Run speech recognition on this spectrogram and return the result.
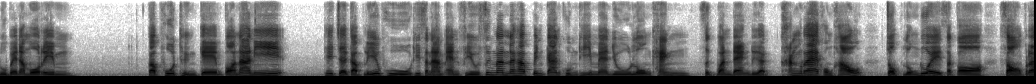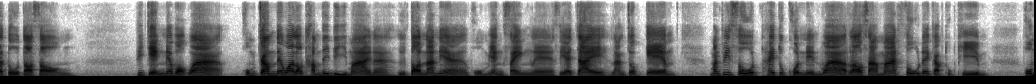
ลูเบนอโมริม ก็พูดถึงเกมก่อนหน้านี้ ที่เจอกับลิเวอร์พูลที่สนามแอนฟิลด์ซึ่งนั่นนะครับ เป็นการคุมทีมแมนยูลงแข่งศึกวันแดงเดือด ครั้งแรกของเขาจบลงด้วยสกอร์ 2 ประตูต่อ 2 พี่เจ๋งเนี่ยบอกว่า ผมจำได้ว่าเราทำได้ดีมากนะ คือตอนนั้นเนี่ย ผมอย่างเซ็งเลยเสียใจหลังจบเกม มันพิสูจน์ให้ทุกคนเห็นว่าเราสามารถสู้ได้กับทุกทีม ผม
